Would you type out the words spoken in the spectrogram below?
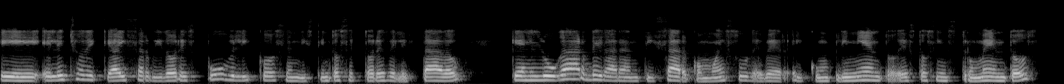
Eh, el hecho de que hay servidores públicos en distintos sectores del Estado que en lugar de garantizar, como es su deber, el cumplimiento de estos instrumentos,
